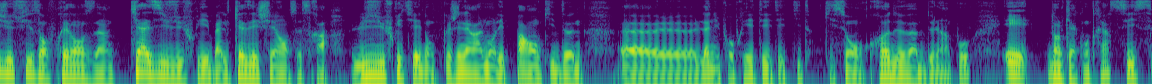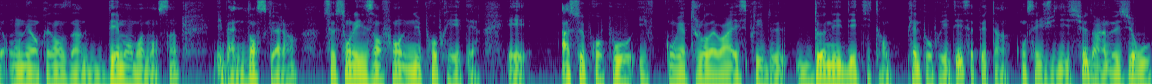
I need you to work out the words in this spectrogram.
je suis en présence d'un quasi-usufruit, eh ben, le cas échéant, ce sera l'usufruitier, donc généralement les parents qui donnent euh, la nue propriété des titres qui sont redevables de l'impôt. Et dans le cas contraire, si on est en présence d'un démembrement simple, eh ben, dans ce cas-là, ce sont les enfants nus propriétaires. Et à ce propos, il convient toujours d'avoir l'esprit de donner des titres en pleine propriété. Ça peut être un conseil judicieux dans la mesure où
